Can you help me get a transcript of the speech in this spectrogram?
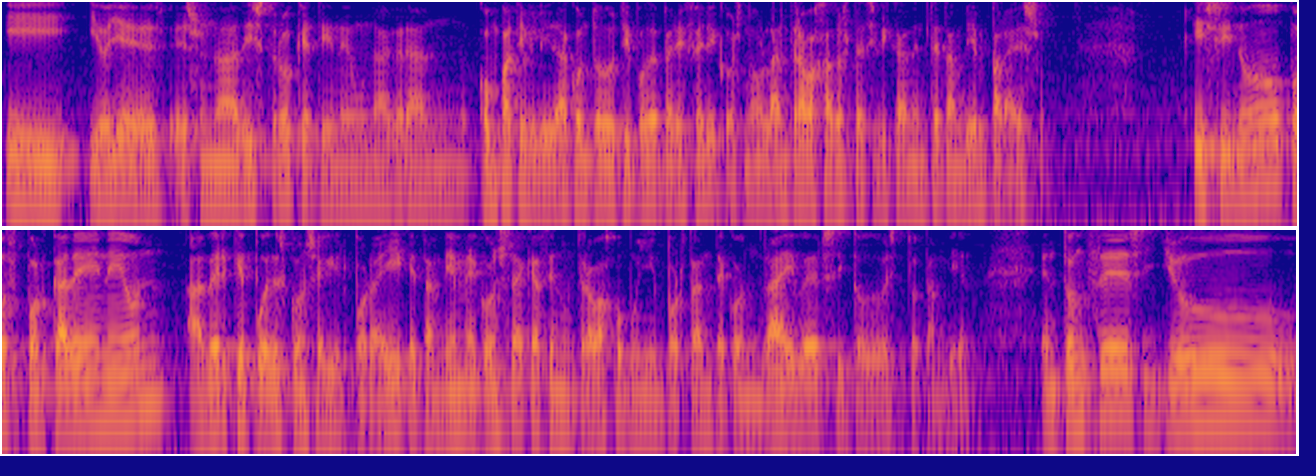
Y, y oye, es, es, una distro que tiene una gran compatibilidad con todo tipo de periféricos, ¿no? La han trabajado específicamente también para eso. Y si no, pues por KDE Neon, a ver qué puedes conseguir por ahí, que también me consta que hacen un trabajo muy importante con drivers y todo esto también. Entonces yo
